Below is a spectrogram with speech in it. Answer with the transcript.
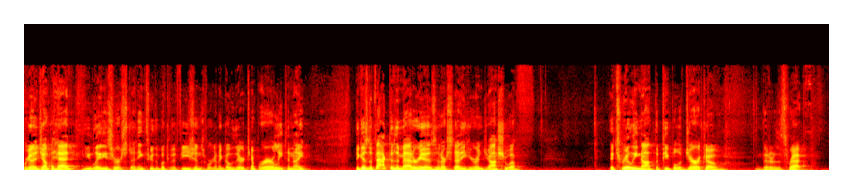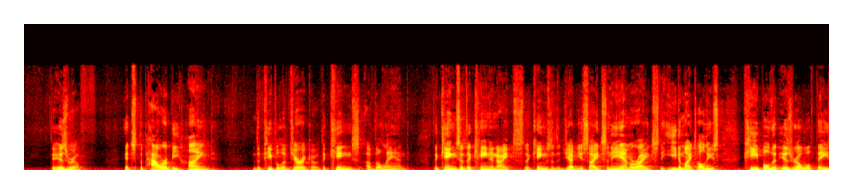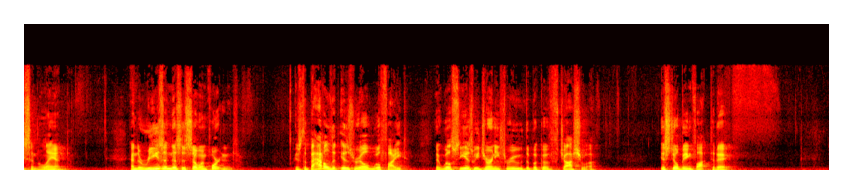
We're going to jump ahead. You ladies are studying through the book of Ephesians. We're going to go there temporarily tonight. Because the fact of the matter is, in our study here in Joshua, it's really not the people of Jericho that are the threat to Israel, it's the power behind the people of Jericho, the kings of the land the kings of the Canaanites, the kings of the Jebusites and the Amorites, the Edomites, all these people that Israel will face in the land. And the reason this is so important is the battle that Israel will fight, that we'll see as we journey through the book of Joshua, is still being fought today.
